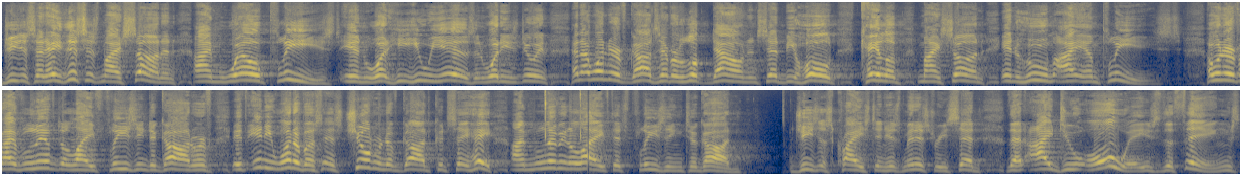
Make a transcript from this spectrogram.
Jesus said, Hey, this is my son, and I'm well pleased in what he, who he is and what he's doing. And I wonder if God's ever looked down and said, Behold, Caleb, my son, in whom I am pleased. I wonder if I've lived a life pleasing to God, or if, if any one of us as children of God could say, hey, I'm living a life that's pleasing to God. Jesus Christ in his ministry said that I do always the things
